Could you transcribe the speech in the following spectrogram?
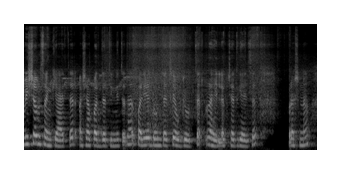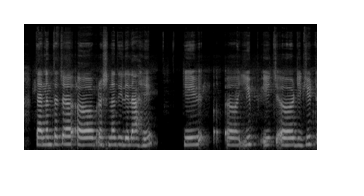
विषम संख्या आहेत. तर अशा पद्धतीने तर पर्याय दोन त्याचे योग्य उत्तर राहील. लक्षात घ्यायचं प्रश्न. त्यानंतरचा प्रश्न दिलेला आहे. की if each digit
